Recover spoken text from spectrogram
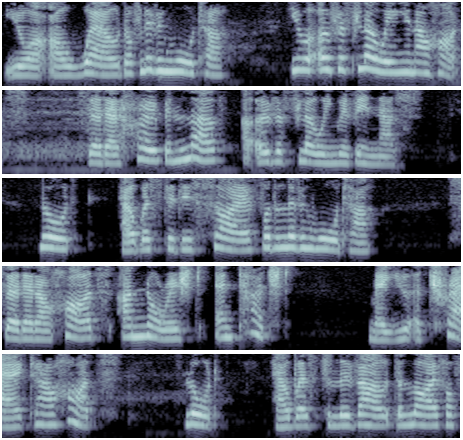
You are our well of living water. You are overflowing in our hearts so that hope and love are overflowing within us. Lord, help us to desire for the living water, so that our hearts are nourished and touched. May you attract our hearts. Lord, help us to live out the life of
